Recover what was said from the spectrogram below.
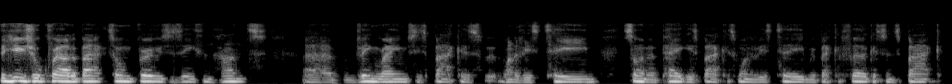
the usual crowd are back. Tom Cruise is Ethan Hunt. Um, Ving Rhames is back as one of his team. Simon Pegg is back as one of his team. Rebecca Ferguson's back.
